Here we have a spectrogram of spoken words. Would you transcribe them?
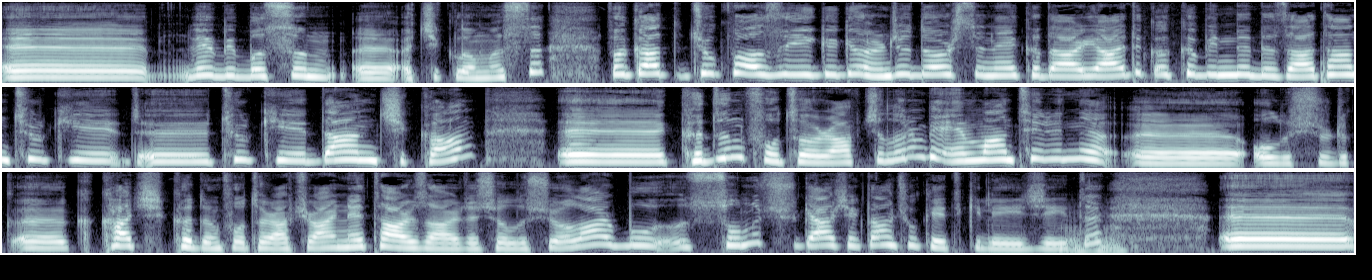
e, ve bir basın e, açıklaması. Fakat çok fazla ilgi görünce 4 seneye kadar yaydık. Akabinde de zaten Türkiye e, Türkiye'den çıkan e, kadın fotoğrafçıların bir envanterini e, oluşturduk. E, kaç kadın fotoğrafçı var, ne tarzlarda çalışıyorlar. Bu sonuç gerçekten çok etkileyiciydi. Ee,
